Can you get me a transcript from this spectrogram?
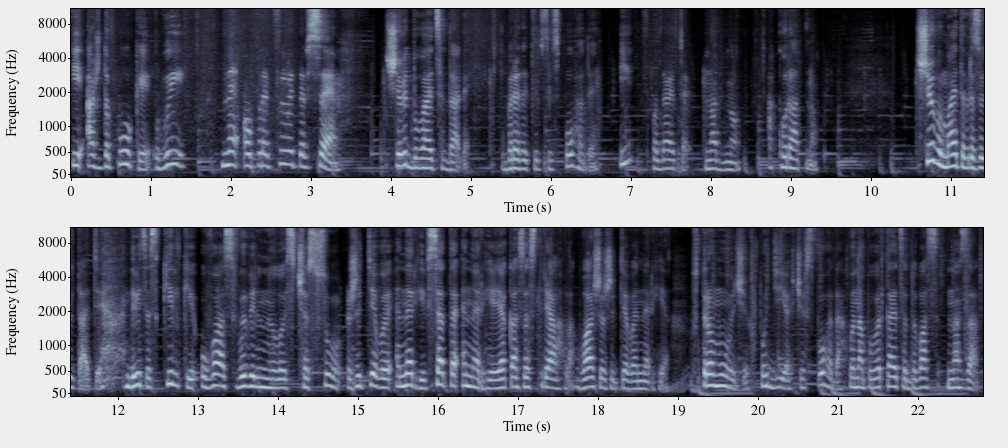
і аж допоки ви не опрацюєте все. Що відбувається далі? Берете ці всі спогади і вкладаєте на дно. Акуратно. Що ви маєте в результаті? Дивіться, скільки у вас вивільнилось часу, життєвої енергії, вся та енергія, яка застрягла, ваша життєва енергія, в травмуючих подіях чи спогадах, вона повертається до вас назад.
